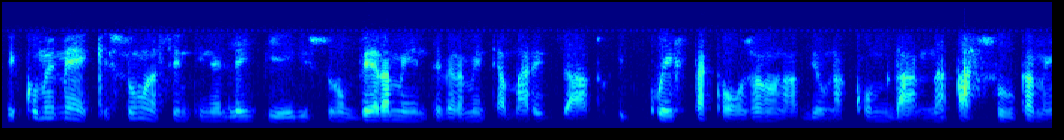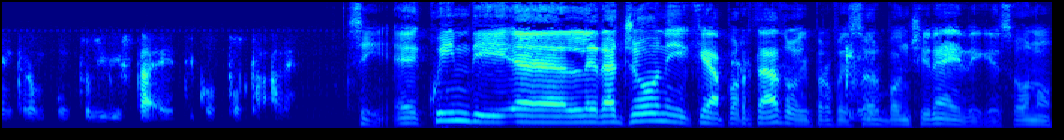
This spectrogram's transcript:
e come me che sono una sentinella in piedi sono veramente, veramente amareggiato che questa cosa non abbia una condanna assolutamente da un punto di vista etico totale. Sì, e quindi eh, le ragioni che ha portato il professor Boncinelli, che sono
